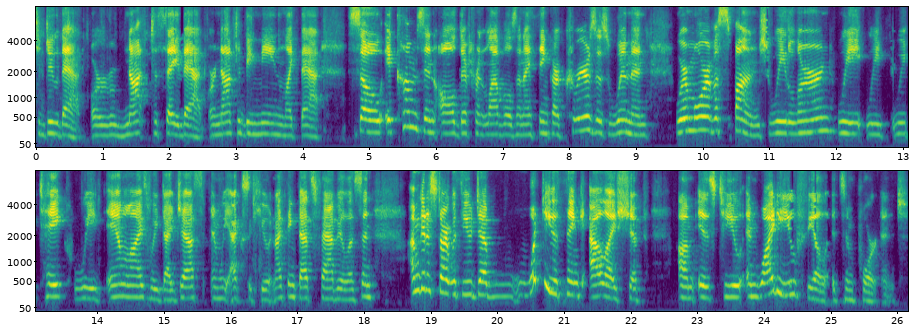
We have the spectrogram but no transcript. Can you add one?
to do that, or not to say that, or not to be mean like that so it comes in all different levels. And I think our careers as women, we're more of a sponge. We learn, we, we, we take, we analyze, we digest, and we execute. And I think that's fabulous. And I'm going to start with you, Deb. What do you think allyship um, is to you, and why do you feel it's important?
